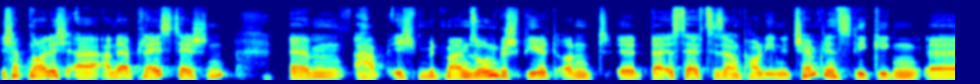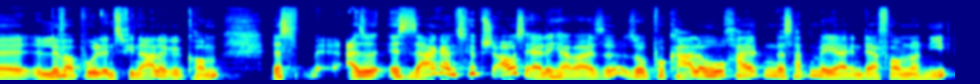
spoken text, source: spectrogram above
Ich habe neulich äh, an der PlayStation ähm, habe ich mit meinem Sohn gespielt und äh, da ist der FC St. Pauli in die Champions League gegen äh, Liverpool ins Finale gekommen. Das also es sah ganz hübsch aus ehrlicherweise. So Pokale hochhalten, das hatten wir ja in der Form noch nie.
